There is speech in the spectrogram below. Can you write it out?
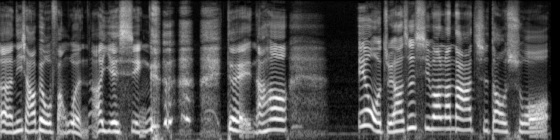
呃，你想要被我访问啊，也行。对，然后，因为我主要是希望让大家知道，说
